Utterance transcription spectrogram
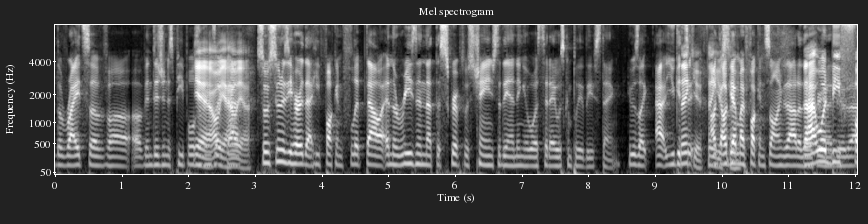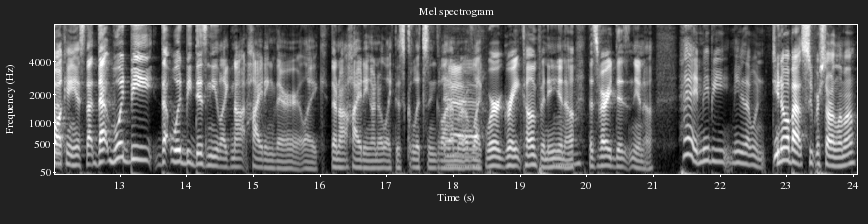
the rights of uh of indigenous peoples. and Yeah, things oh like yeah, that. yeah. So as soon as he heard that, he fucking flipped out, and the reason that the script was changed to the ending it was today was completely Sting. He was like, ah, "You get Thank to, you, thank I'll, you, I'll get my fucking songs out of there." That would be that." fucking his that that would be that would be Disney like not hiding their like they're not hiding under like this glitz and glamour Yeah. of like we're a great company, you know. Mhm. That's very Disney, you know. Hey, maybe maybe that wouldn't. Do you know about Superstar Limo?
